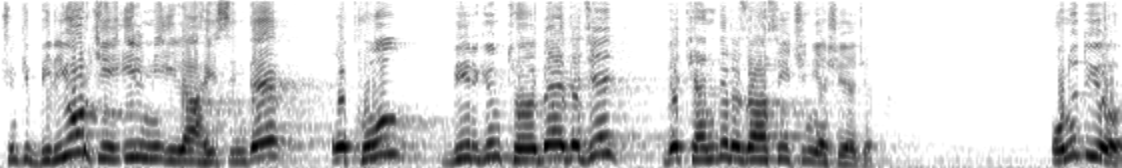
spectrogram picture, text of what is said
Çünkü biliyor ki ilmi ilahisinde o kul bir gün tövbe edecek ve kendi rızası için yaşayacak. Onu diyor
